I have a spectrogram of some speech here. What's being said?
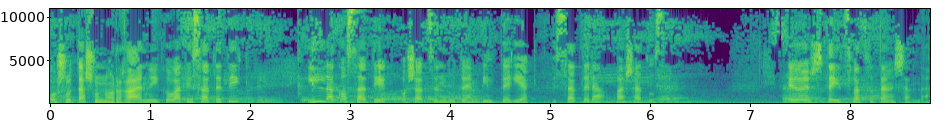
osotasun organiko bat izatetik, hildako zatiek osatzen duten biltegiak izatera pasatu zen. Edo este hitz batzutan esan da.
